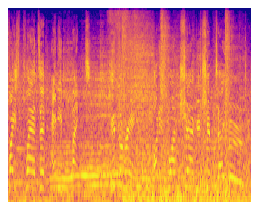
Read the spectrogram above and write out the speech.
face planted and he planked in the ring on his one championship debut.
